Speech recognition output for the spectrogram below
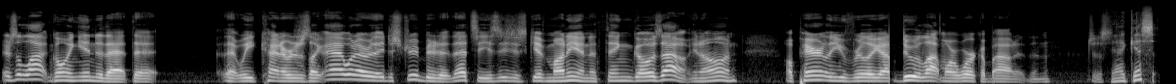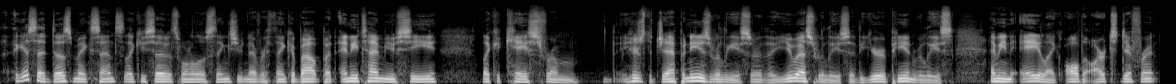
there's a lot going into that that that we kind of were just like, ah, whatever, they distribute it. That's easy. Just give money and the thing goes out, you know. And apparently, you've really got to do a lot more work about it than just. Yeah, I guess I guess that does make sense. Like you said, it's one of those things you never think about. But anytime you see like a case from here's the Japanese release or the U.S. release or the European release, I mean, a like all the art's different,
